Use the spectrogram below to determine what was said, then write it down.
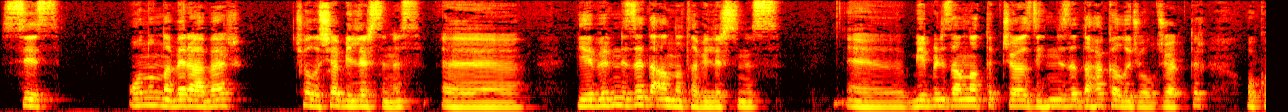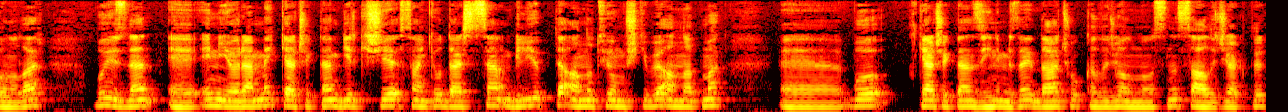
siz onunla beraber çalışabilirsiniz. Ee, birbirinize de anlatabilirsiniz. Ee, birbirinize anlattıkça zihninizde daha kalıcı olacaktır o konular. Bu yüzden e, en iyi öğrenmek gerçekten bir kişiye sanki o dersi sen biliyip de anlatıyormuş gibi anlatmak. E, bu gerçekten zihnimizde daha çok kalıcı olmasını sağlayacaktır.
